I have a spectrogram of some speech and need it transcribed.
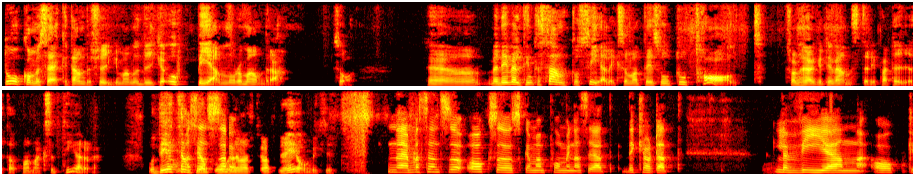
då kommer säkert Anders Ygeman att dyka upp igen och de andra. Så. Eh, men det är väldigt intressant att se liksom, att det är så totalt från höger till vänster i partiet att man accepterar det. Och det kan inte jag påminna mig att det är om riktigt. Nej, men sen så också ska man påminna sig att det är klart att Löfven och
